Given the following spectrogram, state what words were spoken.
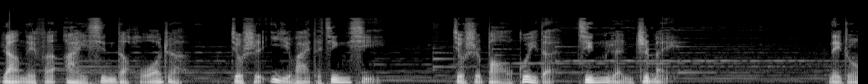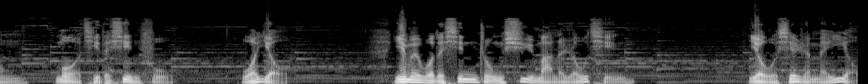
让那份爱心的活着，就是意外的惊喜，就是宝贵的惊人之美。那种默契的幸福，我有，因为我的心中蓄满了柔情。有些人没有，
